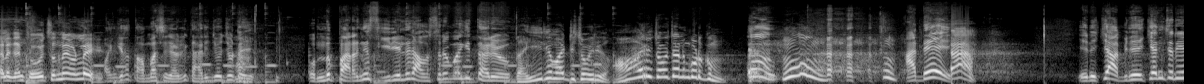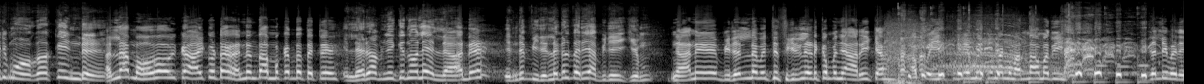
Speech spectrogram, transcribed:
അല്ല ഞാൻ ചോദിച്ചെന്നേ ഉള്ളേ. ഭയങ്കര തമാശ ഞാൻ ഒരു കാര്യം ചോദിച്ചോട്ടെ? ഒന്ന് പറഞ്ഞ സീരിയലിൽ ഒരു അവസരം വാങ്ങി തരൂ. ധൈര്യമായിട്ട് ചോര് ആര് ചോദിച്ചാലും കൊടുക്കും. അതെ. എനിക്ക് അഭിനയിക്കാൻ ചെറിയൊരു മോഹമൊക്കെ ഉണ്ട്. അല്ല മോഹമൊക്കെ ആയിക്കോട്ടെ. എന്നെന്താ നമുക്ക് എന്താ തെറ്റ്? എല്ലാരും അഭിനയിക്കുന്ന പോലെ അല്ല. അതെ. എന്റെ വിരലുകൾ വരെ അഭിനയിക്കും. ഞാൻ വിരലിനെ വെച്ച് സീരിയൽ എടുക്കുമ്പോ ഞാൻ അറിയിക്കാം. അപ്പൊ ഈ പുള്ളിയെ വന്നാ മതി. വിരലി വരെ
